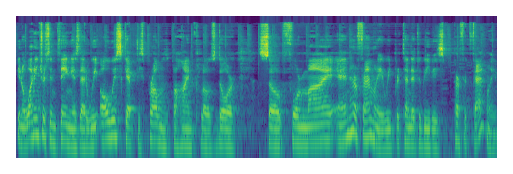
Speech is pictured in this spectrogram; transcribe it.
you know, one interesting thing is that we always kept these problems behind closed door. So for my and her family, we pretended to be this perfect family.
